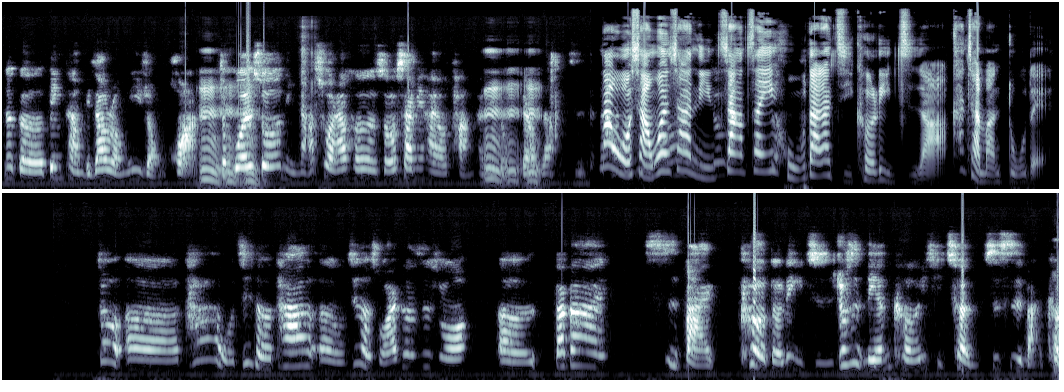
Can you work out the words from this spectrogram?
那个冰糖比较容易融化，嗯，就不会说你拿出来要喝的时候，下面还有糖，还是融掉这样子。那我想问一下，你这样这一壶大概几颗荔枝啊？看起来蛮多的。就呃，他我记得他呃，我记得索爱克是说呃，大概四百。克的荔枝就是连壳一起称是四百克，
